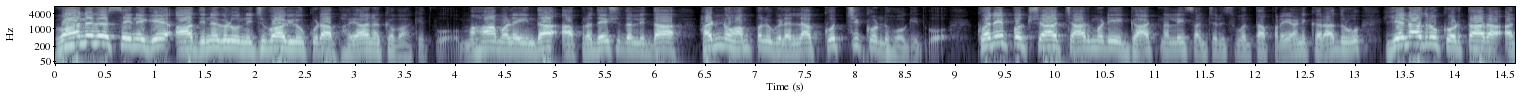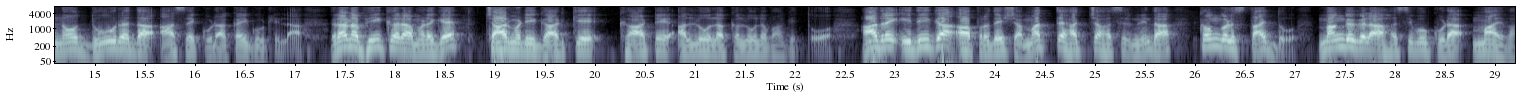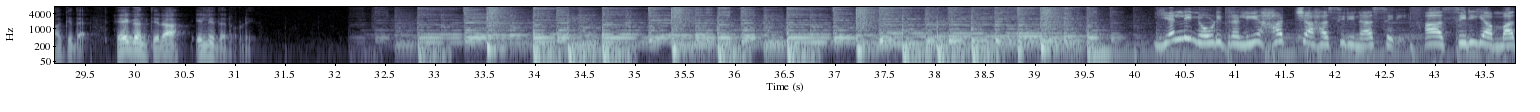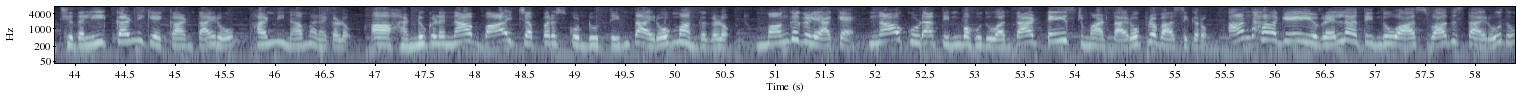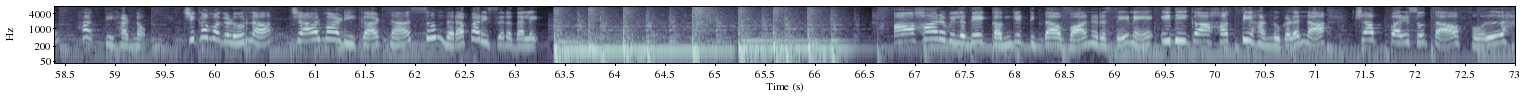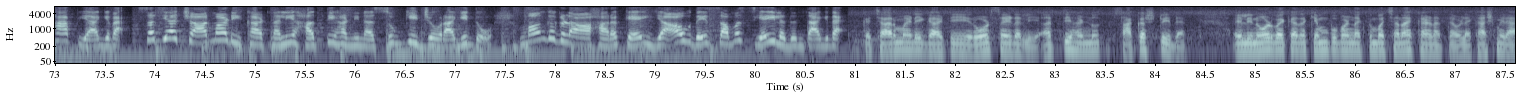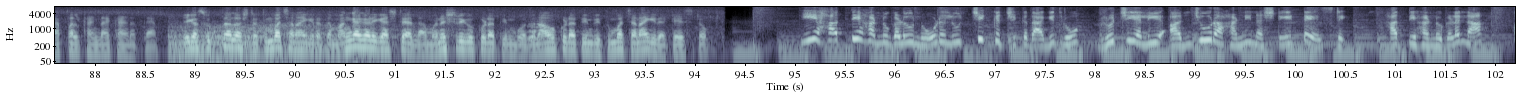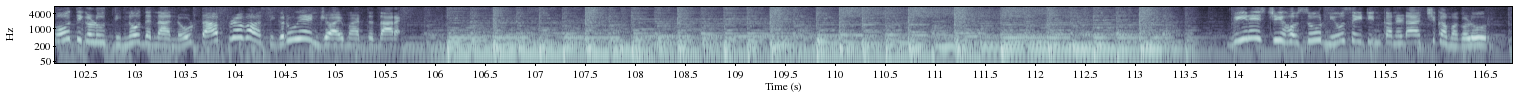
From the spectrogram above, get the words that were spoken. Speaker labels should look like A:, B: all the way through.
A: ವಾನರ ಸೇನೆಗೆ ಆ ದಿನಗಳು ನಿಜವಾಗ್ಲೂ ಕೂಡ ಭಯಾನಕವಾಗಿದ್ವು. ಮಹಾಮಳೆಯಿಂದ ಆ ಪ್ರದೇಶದಲ್ಲಿದ್ದ ಹಣ್ಣು ಹಂಪಲುಗಳೆಲ್ಲ ಕೊಚ್ಚಿಕೊಂಡು ಹೋಗಿದ್ವು. ಕೊನೆ ಪಕ್ಷ ಚಾರ್ಮಡಿ ಘಾಟ್ನಲ್ಲಿ ಸಂಚರಿಸುವಂತ ಪ್ರಯಾಣಿಕರಾದ್ರೂ ಏನಾದ್ರೂ ಕೊಡ್ತಾರ ಅನ್ನೋ ದೂರದ ಆಸೆ ಕೂಡ ಕೈಗೂಡ್ಲಿಲ್ಲ. ರಣಭೀಕರ ಮಳೆಗೆ ಚಾರ್ಮಡಿ ಘಾಟ್ಗೆ ಘಾಟೆ ಅಲ್ಲೋಲ ಕಲ್ಲೋಲವಾಗಿತ್ತು. ಆದ್ರೆ ಇದೀಗ ಆ ಪ್ರದೇಶ ಮತ್ತೆ ಹಚ್ಚ ಹಸಿರಿನಿಂದ ಕಂಗೊಳಿಸ್ತಾ ಇದ್ದು ಮಂಗಗಳ ಹಸಿವು ಕೂಡ ಮಾಯವಾಗಿದೆ. ಹೇಗಂತೀರಾ ಇಲ್ಲಿದೆ ನೋಡಿ.
B: ಎಲ್ಲಿ ನೋಡಿದ್ರಲ್ಲಿ ಹಚ್ಚ ಹಸಿರಿನ ಸಿರಿ. ಆ ಸಿರಿಯ ಮಧ್ಯದಲ್ಲಿ ಕಣ್ಣಿಗೆ ಕಾಣ್ತಾ ಇರೋ ಹಣ್ಣಿನ ಮರಗಳು. ಆ ಹಣ್ಣುಗಳನ್ನ ಬಾಯಿ ಚಪ್ಪರಿಸ್ಕೊಂಡು ತಿಂತಾ ಇರೋ ಮಂಗಗಳು. ಮಂಗಗಳ್ಯಾಕೆ ನಾವು ಕೂಡ ತಿನ್ಬಹುದು ಅಂತ ಟೇಸ್ಟ್ ಮಾಡ್ತಾ ಇರೋ ಪ್ರವಾಸಿಗರು. ಅಂದ್ಹಾಗೆ ಇವರೆಲ್ಲ ತಿಂದು ಆಸ್ವಾದಿಸ್ತಾ ಇರೋದು ಹತ್ತಿ ಹಣ್ಣು. ಚಿಕ್ಕಮಗಳೂರಿನ ಚಾರ್ಮಾಡಿ ಘಾಟ್ನ ಸುಂದರ ಪರಿಸರದಲ್ಲಿ. ಆಹಾರವಿಲ್ಲದೆ ಕಂಗೆಟ್ಟಿದ್ದ ವಾನರ ಸೇನೆ ಇದೀಗ ಹತ್ತಿ ಹಣ್ಣುಗಳನ್ನ ಚಪ್ಪರಿಸುತ್ತಾ ಫುಲ್ ಹ್ಯಾಪಿಯಾಗಿವೆ ಸದ್ಯ ಚಾರ್ಮಾಡಿ ಘಾಟ್ನಲ್ಲಿ ಹತ್ತಿ ಹಣ್ಣಿನ ಸುಗ್ಗಿ ಜೋರಾಗಿದ್ದು, ಮಂಗಗಳ ಆಹಾರಕ್ಕೆ ಯಾವುದೇ ಸಮಸ್ಯೆ ಇಲ್ಲದಂತಾಗಿದೆ.
C: ಚಾರ್ಮಾಡಿ ಘಾಟಿ ರೋಡ್ ಸೈಡಲ್ಲಿ ಹತ್ತಿ ಹಣ್ಣು ಸಾಕಷ್ಟು ಇದೆ. ಇಲ್ಲಿ ನೋಡಬೇಕಾದ್ರೆ ಕೆಂಪು ಬಣ್ಣಕ್ಕೆ ತುಂಬ ಚೆನ್ನಾಗಿ ಕಾಣುತ್ತೆ, ಒಳ್ಳೆ ಕಾಶ್ಮೀರಿ ಆ್ಯಪಲ್ ಕಂಡ ಕಾಣುತ್ತೆ. ಈಗ ಸುತ್ತಲೂ ಅಷ್ಟೇ ತುಂಬ ಚೆನ್ನಾಗಿರುತ್ತೆ, ಮಂಗಗಳಿಗೆ ಅಷ್ಟೇ ಅಲ್ಲ, ಮನುಷ್ಯರಿಗೂ ಕೂಡ ತಿನ್ಬೋದು, ನಾವು ಕೂಡ ತಿಂದ್ವಿ, ತುಂಬ ಚೆನ್ನಾಗಿದೆ ಟೇಸ್ಟು
B: ಈ ಹತ್ತಿ ಹಣ್ಣುಗಳು ನೋಡಲು ಚಿಕ್ಕ ಚಿಕ್ಕದಾಗಿದ್ರು ರುಚಿಯಲ್ಲಿ ಅಂಜೂರ ಹಣ್ಣಿನಷ್ಟೇ ಟೇಸ್ಟಿ ಹತ್ತಿ ಹಣ್ಣುಗಳನ್ನ ಕೋತಿಗಳು ತಿನ್ನೋದನ್ನ ನೋಡ್ತಾ ಪ್ರವಾಸಿಗರು ಎಂಜಾಯ್ ಮಾಡ್ತಿದ್ದಾರೆ. Veeresh G Hosur news eighteen Kannada, Chikkamagaluru.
